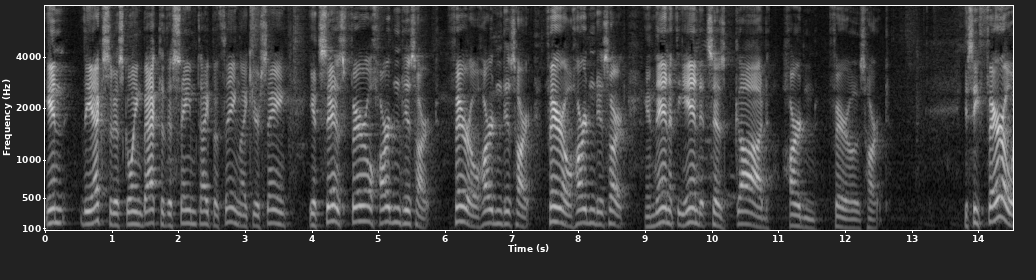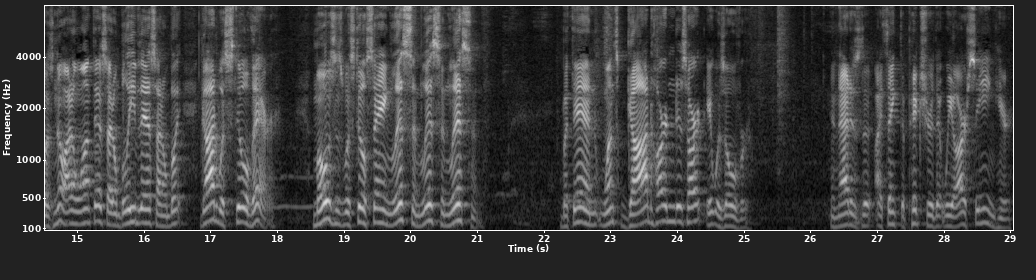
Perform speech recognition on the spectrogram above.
In the Exodus, going back to the same type of thing, like you're saying, it says Pharaoh hardened his heart. Pharaoh hardened his heart. Pharaoh hardened his heart. And then at the end it says God hardened Pharaoh's heart. You see, Pharaoh was, no, I don't want this, I don't believe this, I don't believe. God was still there. Moses was still saying, listen, listen, listen. But then, once God hardened his heart, it was over. And that is, the, I think, the picture that we are seeing here.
